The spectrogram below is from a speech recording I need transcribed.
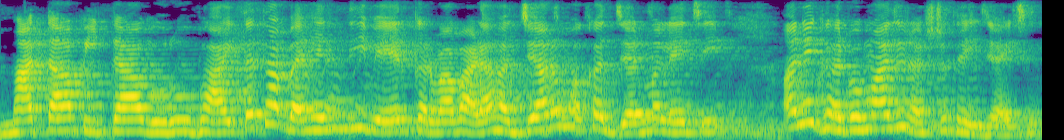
માતા, પિતા, ગુરુ, ભાઈ તથા બહેનથી વેર કરવાવાળા હજારો વખત જન્મ લે છે અને ગર્ભમાં જ નષ્ટ થઈ જાય છે.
